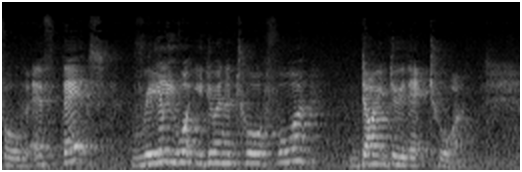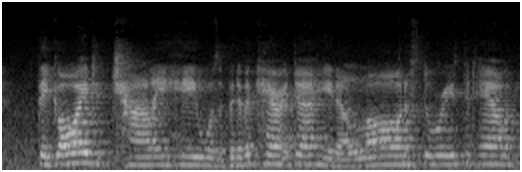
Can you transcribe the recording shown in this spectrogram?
Falls. If that's really what you're doing the tour for, don't do that tour. The guide, Charlie, he was a bit of a character. He had a lot of stories to tell, a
